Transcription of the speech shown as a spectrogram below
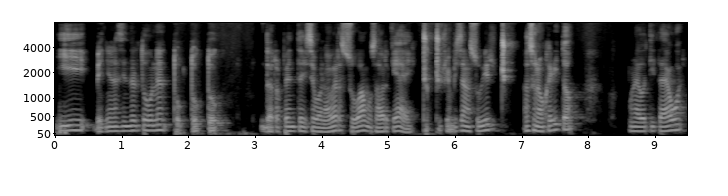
Y venían haciendo el túnel, tuk, tuk, tuk. De repente dice, bueno, a ver, subamos a ver qué hay. Chuc, chuc, empiezan a subir, chuc, hace un agujerito, una gotita de agua,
